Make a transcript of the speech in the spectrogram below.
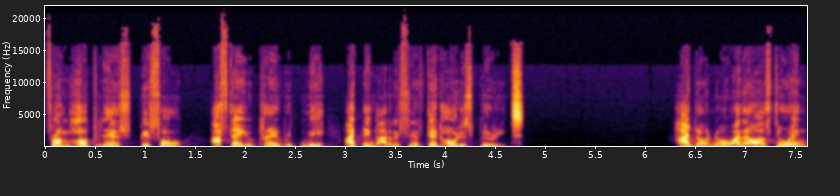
from hopeless before. After you prayed with me, I think I received that Holy Spirit. I don't know what I was doing,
